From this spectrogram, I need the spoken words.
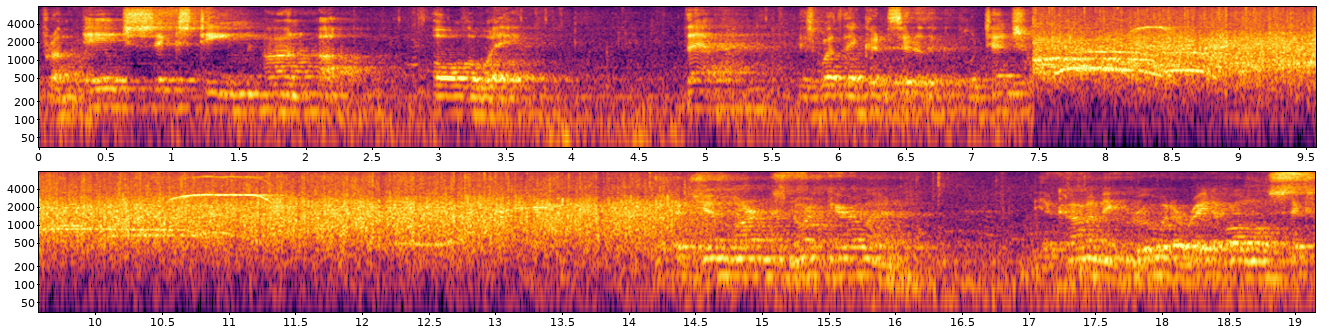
from age 16 on up, all the way. That is what they consider the potential. Look at Jim Martin's North Carolina. The economy grew at a rate of almost 6%.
